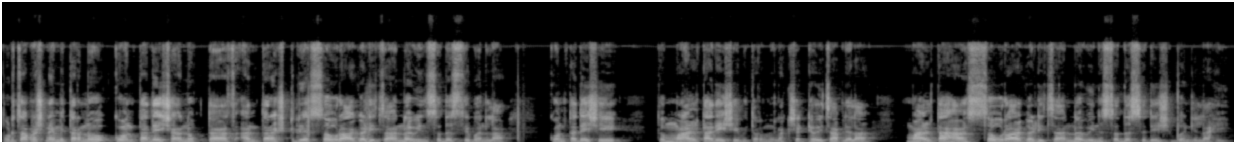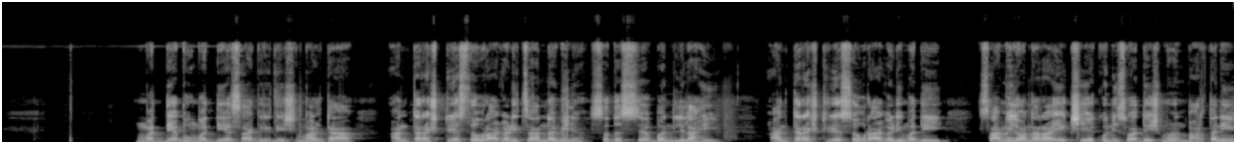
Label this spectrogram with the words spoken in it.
पुढचा प्रश्न आहे मित्रांनो कोणता देश हा नुकताच आंतरराष्ट्रीय सौर आघाडीचा नवीन सदस्य बनला? कोणता देश आहे? तर माल्टा देश आहे मित्रांनो. लक्षात ठेवायचं आपल्याला माल्टा हा सौर आघाडीचा नवीन सदस्य देश बनलेला आहे. मध्य भूमध्य सागरी देश माल्टा आंतरराष्ट्रीय सौर आघाडीचा नवीन सदस्य बनलेला आहे. आंतरराष्ट्रीय सौर आघाडीमध्ये सामील होणारा एकशे एकोणीसवा देश म्हणून भारताने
